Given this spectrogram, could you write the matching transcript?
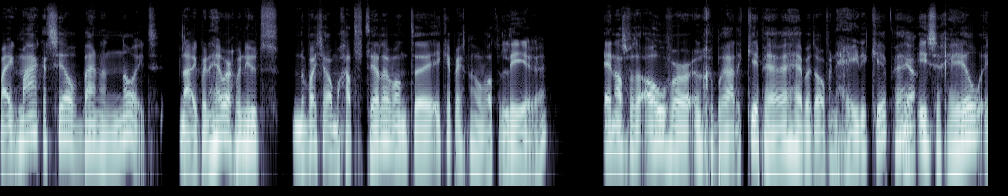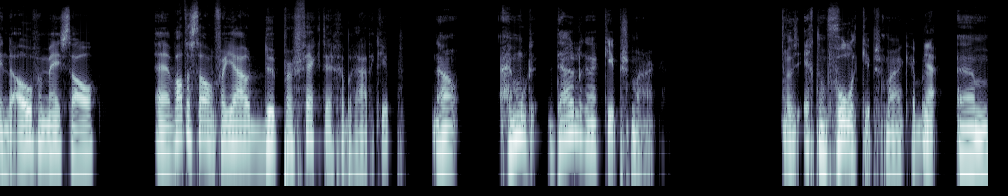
Maar ik maak het zelf bijna nooit. Nou, ik ben heel erg benieuwd wat je allemaal gaat vertellen, want eh, ik heb echt nog wel wat te leren. En als we het over een gebraden kip hebben, hebben we het over een hele kip. Hè? Ja. In zijn geheel, in de oven meestal. Eh, wat is dan voor jou de perfecte gebraden kip? Nou, hij moet duidelijk naar kip smaken. Dus echt een volle kipsmaak hebben. Ja. Ehm,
